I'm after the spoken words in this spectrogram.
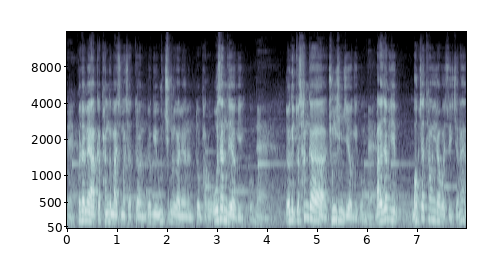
네. 그다음에 아까 방금 말씀하셨던 여기 우측으로 가면은 또 바로 오산대역이 있고 네. 여기 또 상가 중심 지역이고 네. 말하자면 이 먹자타운이라고 할 수 있잖아요.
